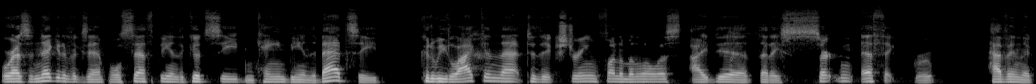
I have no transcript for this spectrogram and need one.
Or, as a negative example, Seth being the good seed and Cain being the bad seed, could we liken that to the extreme fundamentalist idea that a certain ethnic group having the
